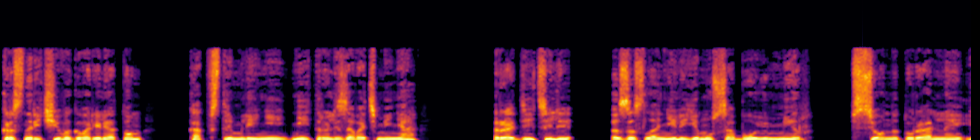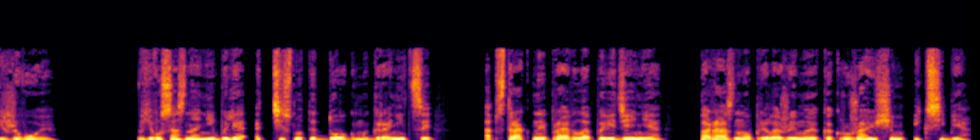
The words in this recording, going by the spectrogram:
красноречиво говорили о том, как в стремлении нейтрализовать меня родители заслонили ему собою мир, все натуральное и живое. В его сознании были оттиснуты догмы, границы, абстрактные правила поведения, по-разному приложимые к окружающим и к себе.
